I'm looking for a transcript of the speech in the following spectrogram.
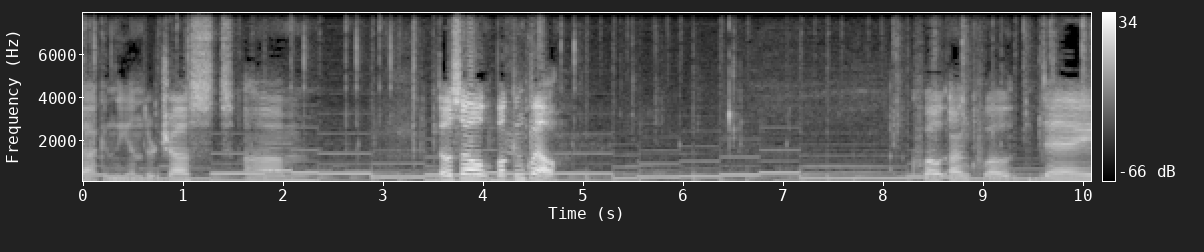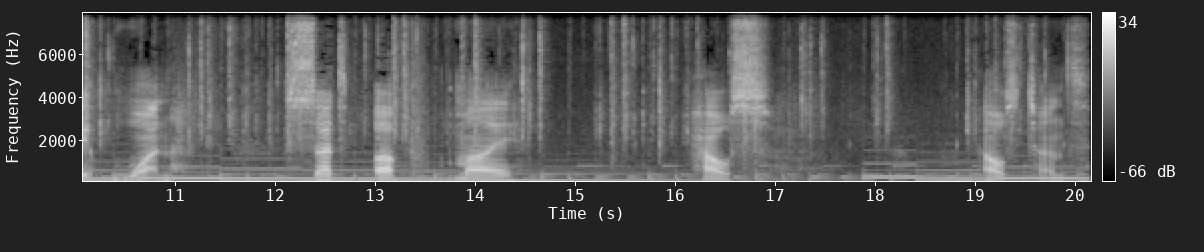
back in the ender chest. Um, also, book and quill. Quote unquote, day one. Set up my house house tent.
